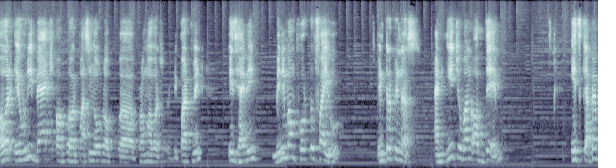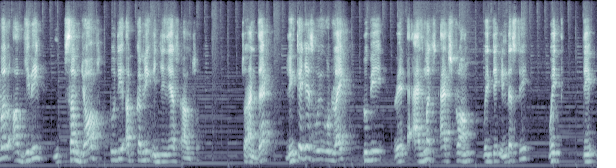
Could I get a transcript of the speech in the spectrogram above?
our every batch of our passing out of uh, from our department is having minimum 4 to 5 entrepreneurs. And each one of them is capable of giving some jobs to the upcoming engineers also. So and that linkages we would like to be as much as strong with the industry with the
